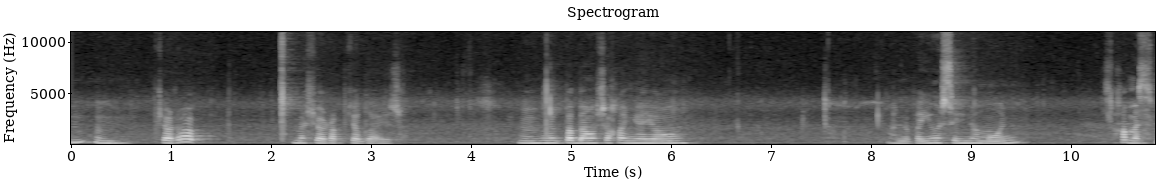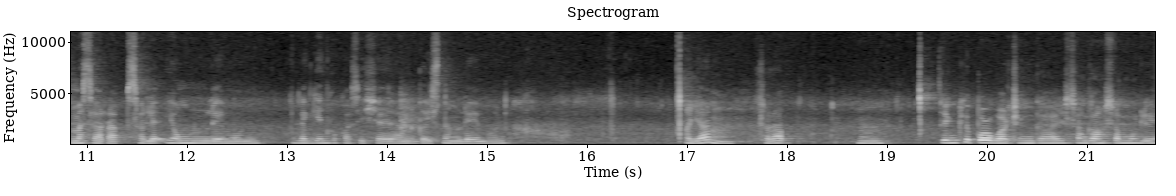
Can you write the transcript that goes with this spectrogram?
Mm -mm. Sarap. Masarap siya guys. Mm, nagpabango sa kanya yung ano pa yung cinnamon. Saka mas masarap sa le yung lemon. Lagyan ko kasi siya yan guys ng lemon. Ayan, sarap. Mm. Thank you for watching guys. Hanggang sa muli.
